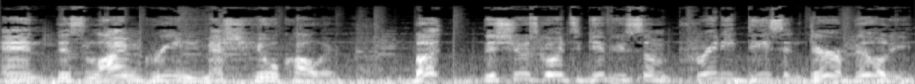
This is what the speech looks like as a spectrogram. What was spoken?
and this lime green mesh heel collar. But this shoe is going to give you some pretty decent durability.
